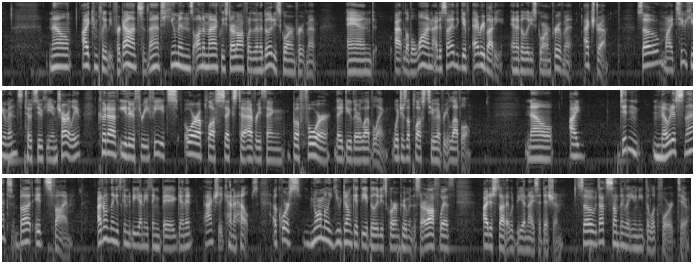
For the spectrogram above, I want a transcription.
Now, I completely forgot that humans automatically start off with an ability score improvement, and at level 1, I decided to give everybody an ability score improvement, extra. So, my two humans, Totsuki and Charlie, could have either 3 feats or a plus 6 to everything before they do their leveling, which is a plus 2 every level. Now, I didn't notice that, but it's fine. I don't think it's going to be anything big, and it actually kind of helps. Of course, normally you don't get the ability score improvement to start off with. I just thought it would be a nice addition. So that's something that you need to look forward to.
